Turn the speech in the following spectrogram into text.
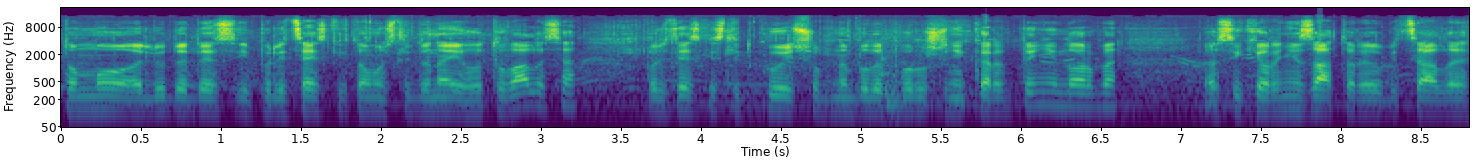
тому люди десь і поліцейські в тому числі до неї готувалися. Поліцейські слідкують, щоб не були порушені карантинні норми. Оскільки організатори обіцяли,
